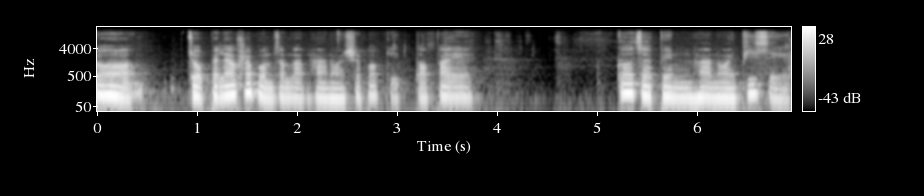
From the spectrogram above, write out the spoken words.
ก็จบไปแล้วครับผมสำหรับฮานอยเฉพาะกิจต่อไป ก็จะเป็นฮานอยพิเศษ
